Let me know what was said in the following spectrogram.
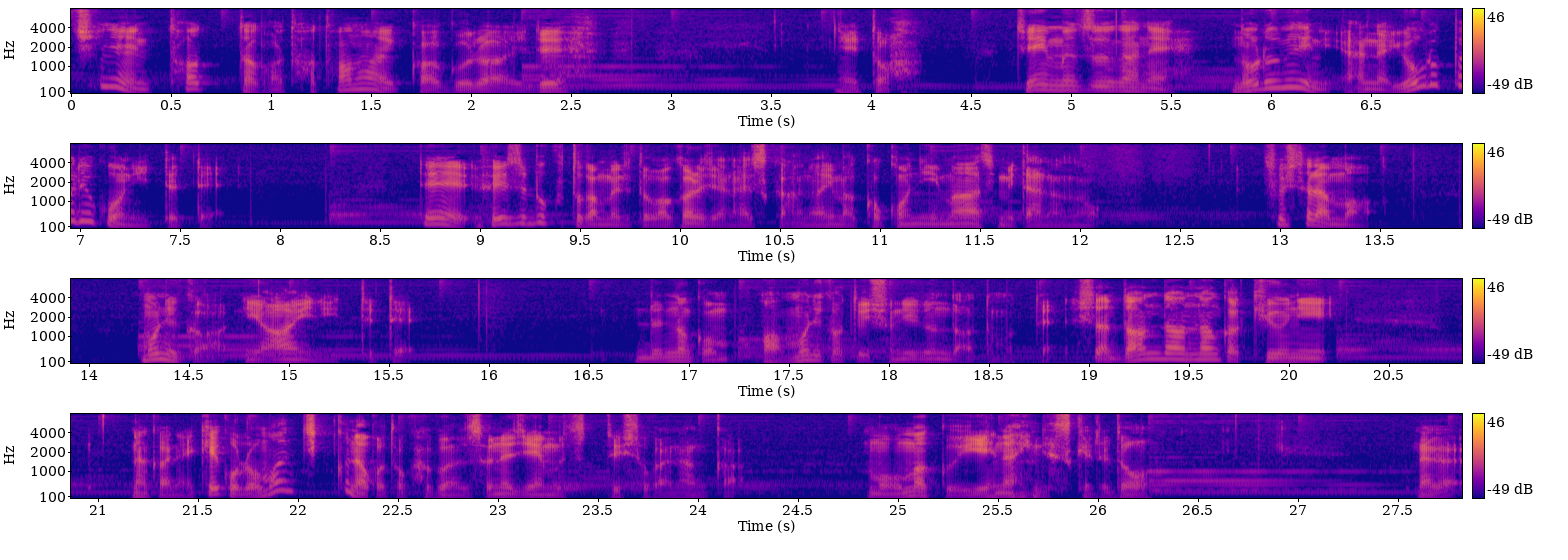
1年経ったか経たないかぐらいで、えっ、と、ジェームズがね、ノルウェーに、あのヨーロッパ旅行に行ってて、で、Facebook とか見ると分かるじゃないですか、あの今ここにいますみたいなの。そしたら、まあ、モニカに会いに行ってて、で、なんか、あ、モニカと一緒にいるんだと思って、そしたらだんだんなんか急に、なんかね、結構ロマンチックなことを書くんですよね、ジェームズっていう人がなんか。もううまく言えないんですけれど、なんか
